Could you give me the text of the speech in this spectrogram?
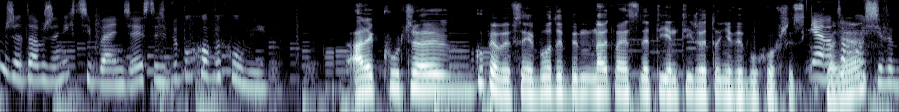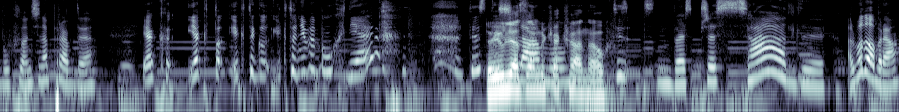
Dobrze, dobrze, niech ci będzie. Jesteś wybuchowy hubi. Ale kurczę, głupio by w sobie było, gdyby nawet mając tyle TNT, że to nie wybuchło wszystko, Nie, no to musi wybuchnąć, naprawdę. Jak, jak, to, jak, tego, jak to nie wybuchnie, to jest To Julia zamyka kanał. Ty, bez przesady. Albo dobra.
